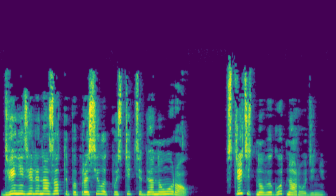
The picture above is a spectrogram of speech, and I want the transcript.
Две недели назад ты попросил отпустить тебя на Урал, встретить Новый год на родине.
